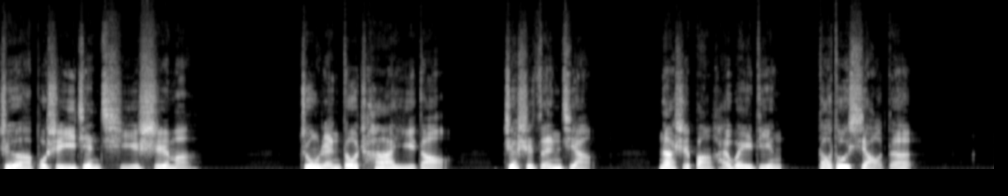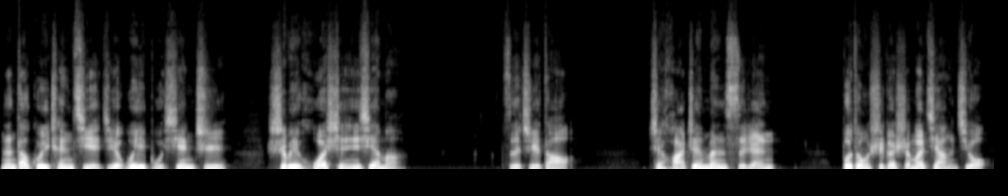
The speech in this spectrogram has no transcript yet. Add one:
这不是一件奇事吗？众人都诧异道：“这是怎讲？那时榜还未定，倒都晓得。难道归尘姐姐未卜先知，是位活神仙吗？”子知道。这话真闷死人，不懂是个什么讲究。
